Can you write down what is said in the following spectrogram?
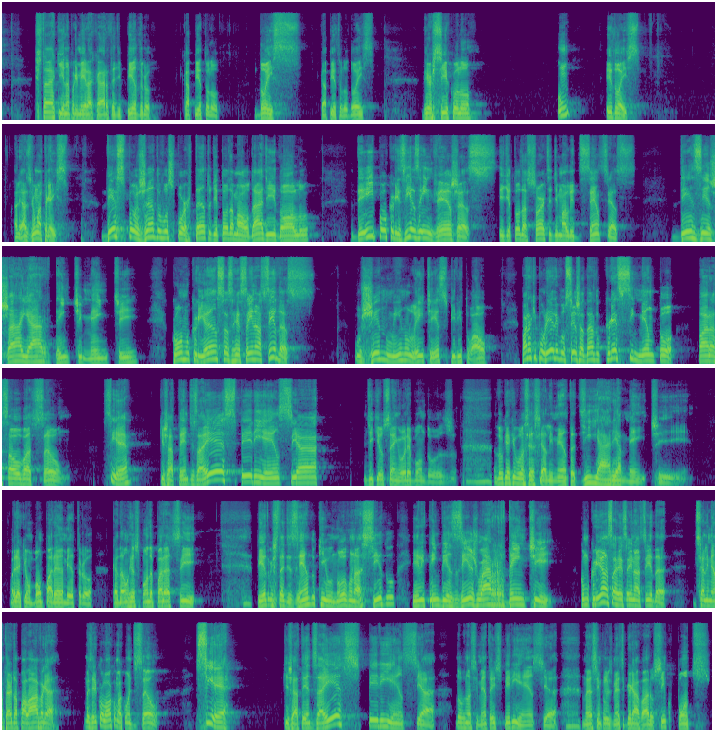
está aqui na primeira carta de Pedro, capítulo 2, capítulo 2, versículo 1 e 2. Aliás, de 1 a 3. Despojando-vos, portanto, de toda maldade e dolo, de hipocrisias e invejas, e de toda sorte de maledicências, desejai ardentemente, como crianças recém-nascidas, o genuíno leite espiritual, para que por ele vos seja dado crescimento para a salvação, se é que já tendes a experiência de que o Senhor é bondoso. Do que é que você se alimenta diariamente? Olha aqui um bom parâmetro. Cada um responda para si. Pedro está dizendo que o novo nascido, ele tem desejo ardente, como criança recém-nascida, de se alimentar da palavra. Mas ele coloca uma condição: se é que já tendes a experiência. Novo nascimento é experiência, não é simplesmente gravar os cinco pontos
